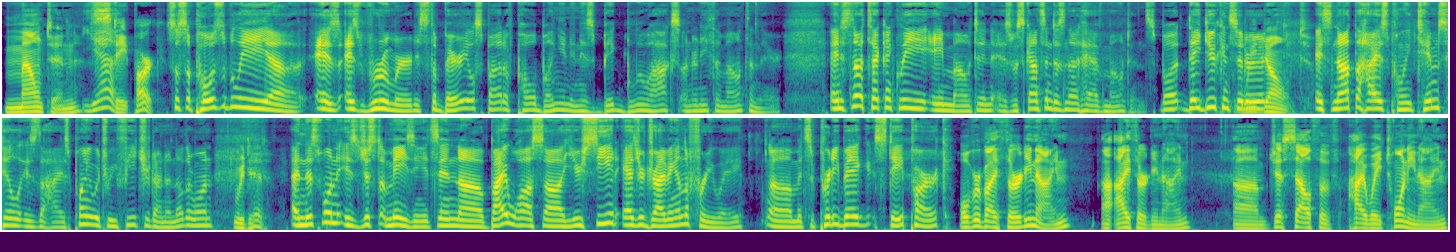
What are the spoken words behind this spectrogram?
Mountain Yeah. State Park. So supposedly, uh, as as rumored, it's the burial spot of Paul Bunyan and his big blue ox underneath the mountain there. And it's not technically a mountain, as Wisconsin does not have mountains, but they do consider We it. don't. It's not the highest point. Timms Hill is the highest point, which we featured on another one. We did. And this one is just amazing. It's in uh, by Wausau. You see it as you're driving on the freeway. Um, it's a pretty big state park. over by 39 uh, i-39 um, just south of highway 29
